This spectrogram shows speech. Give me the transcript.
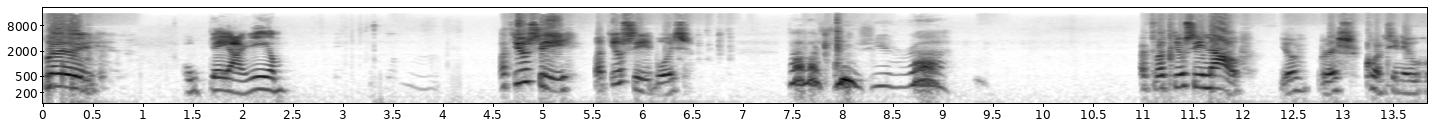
Play. Okay, I am. What you see? What you see, boys? Papa Sushi. That's what you see now. You let's continue.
